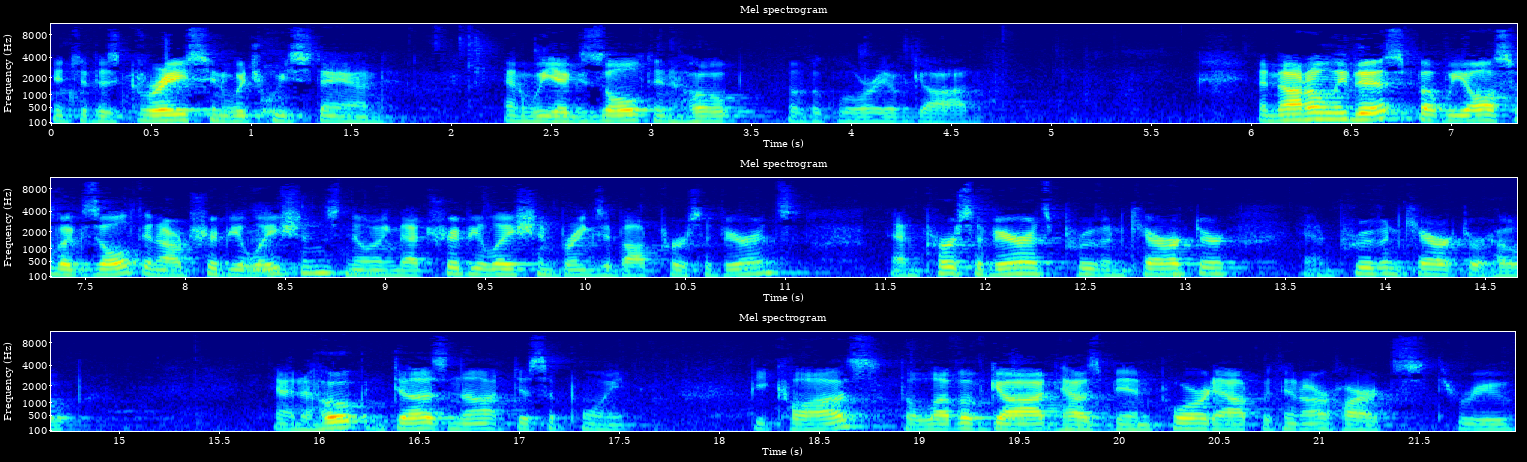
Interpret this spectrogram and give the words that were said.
into this grace in which we stand, and we exult in hope of the glory of God. And not only this, but we also exult in our tribulations, knowing that tribulation brings about perseverance, and perseverance, proven character, and proven character, hope. And hope does not disappoint, because the love of God has been poured out within our hearts through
